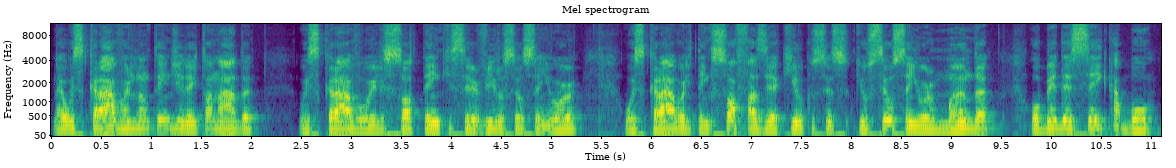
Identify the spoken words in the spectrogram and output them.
Né? O escravo ele não tem direito a nada o escravo ele só tem que servir o seu senhor. O escravo ele tem que só fazer aquilo que o seu, que o seu senhor manda, obedecer e acabou.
